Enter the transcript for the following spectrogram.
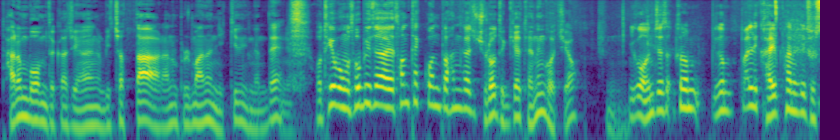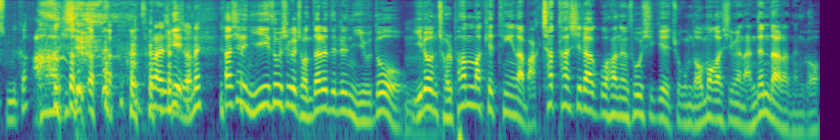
다른 보험들까지 영향을 미쳤다라는 불만은 있긴 있는데 어떻게 보면 소비자의 선택권도 한 가지 줄어들게 되는 거죠. 이거 언제 사- 그럼 이건 빨리 가입하는 게 좋습니까? 아, 이제 사라지기 전에? 사실은 이 소식을 전달해 드리는 이유도 이런 절판 마케팅이나 막차 탓이라고 하는 소식에 조금 넘어가시면 안 된다라는 거.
